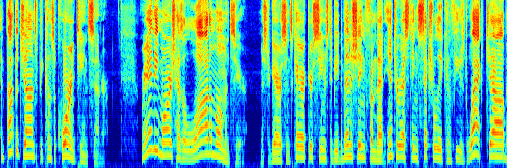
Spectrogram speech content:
And Papa John's becomes a quarantine center. Randy Marsh has a lot of moments here. Mr. Garrison's character seems to be diminishing from that interesting, sexually confused whack job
